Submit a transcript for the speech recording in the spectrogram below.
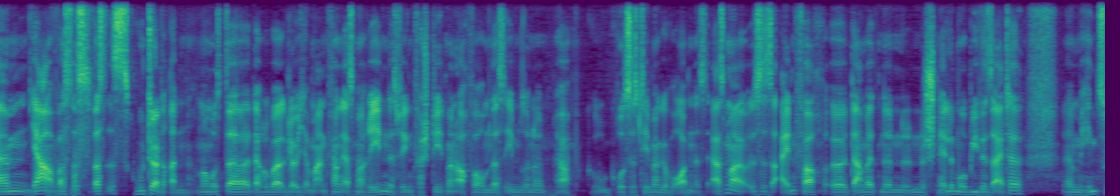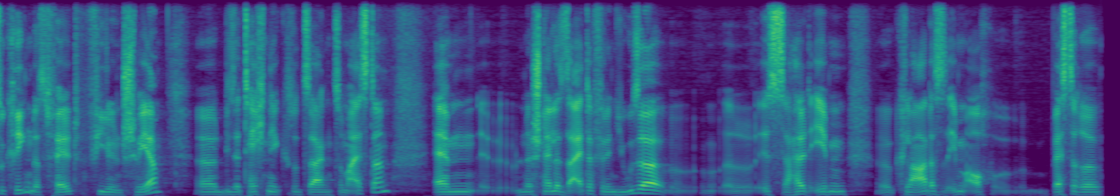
ähm, ja, was ist, was ist gut daran? Man muss da darüber, glaube ich, am Anfang erstmal reden, deswegen versteht man auch, warum das eben so ein ja, großes Thema geworden ist. Erstmal ist es einfach, äh, damit eine, eine, schnelle mobile Seite ähm, hinzukriegen. Das fällt vielen schwer, äh, diese Technik sozusagen zu meistern. Ähm, eine schnelle Seite für den User äh, ist halt eben äh, klar, dass es eben auch bessere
